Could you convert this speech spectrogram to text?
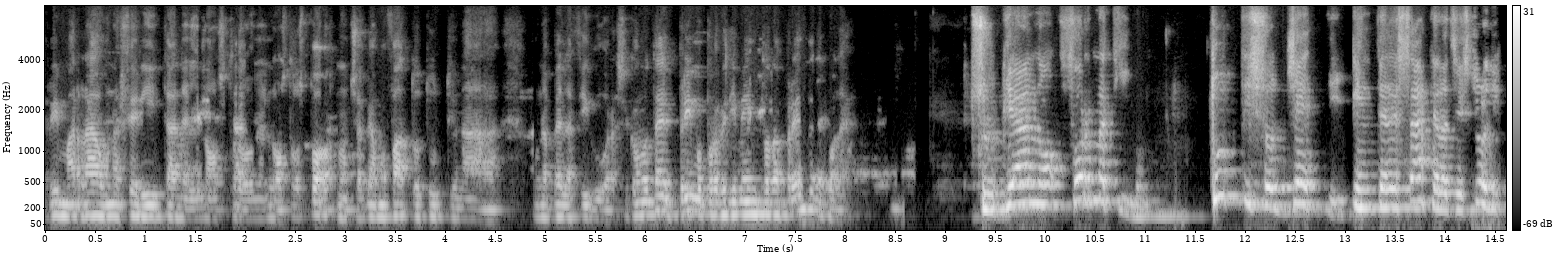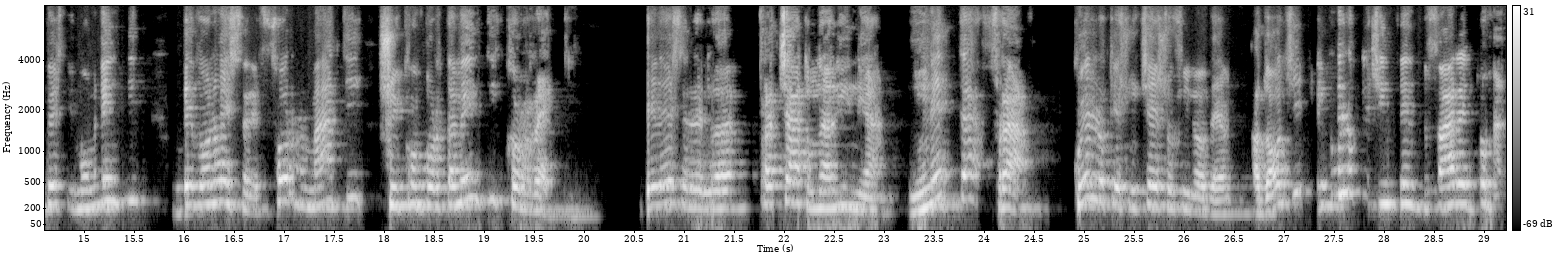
rimarrà una ferita nel nostro, nel nostro sport, non ci abbiamo fatto tutti una, una bella figura. Secondo te il primo provvedimento da prendere qual è? Sul piano formativo, tutti i soggetti interessati alla gestione di questi momenti devono essere formati sui comportamenti corretti deve essere tracciata una linea netta fra quello che è successo fino ad oggi e quello che si intende fare domani,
